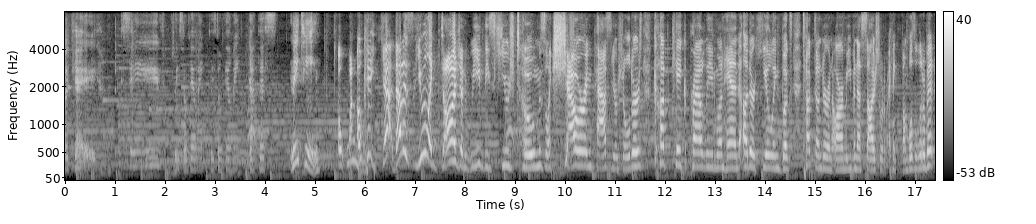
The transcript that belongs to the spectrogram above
Okay. Save. Please don't fail me. Please don't fail me. Got this. 19. Oh, wow. okay, yeah, that is you like dodge and weave these huge tomes like showering past your shoulders. Cupcake proudly in one hand, other healing books tucked under an arm. Even as Saj sort of, I think, fumbles a little bit,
